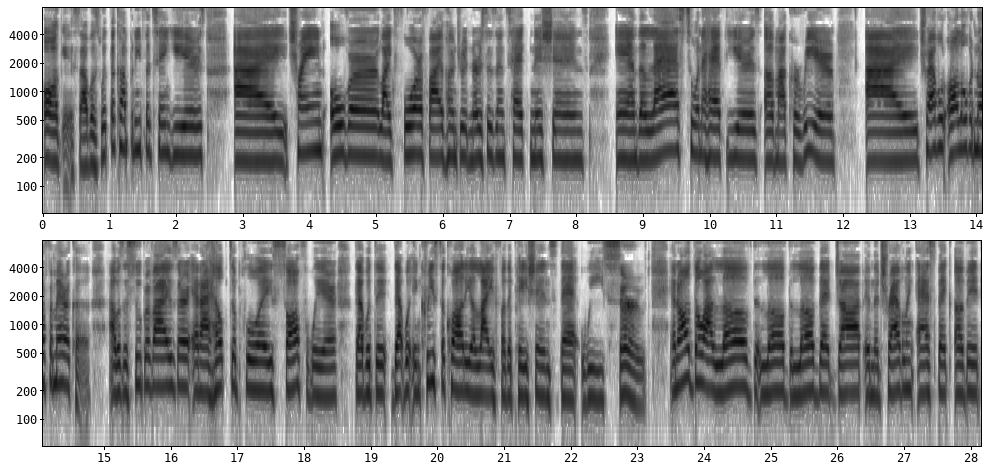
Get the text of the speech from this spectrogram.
August. I was with the company for 10 years. I trained over like four or 500 nurses and technicians. And the last two and a half years of my career, I traveled all over North America. I was a supervisor and I helped deploy software that would that would increase the quality of life for the patients that we served. And although I loved, loved, loved that job and the traveling aspect of it,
